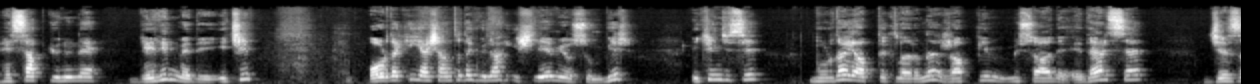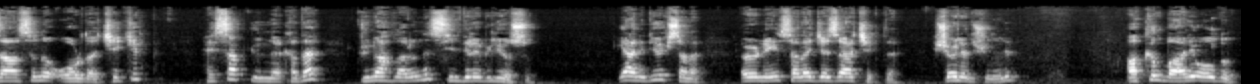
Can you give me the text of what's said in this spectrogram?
hesap gününe gelinmediği için oradaki yaşantıda günah işleyemiyorsun bir. İkincisi burada yaptıklarını Rabbim müsaade ederse cezasını orada çekip hesap gününe kadar günahlarını sildirebiliyorsun. Yani diyor ki sana örneğin sana ceza çıktı. Şöyle düşünelim. Akıl bali oldun.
